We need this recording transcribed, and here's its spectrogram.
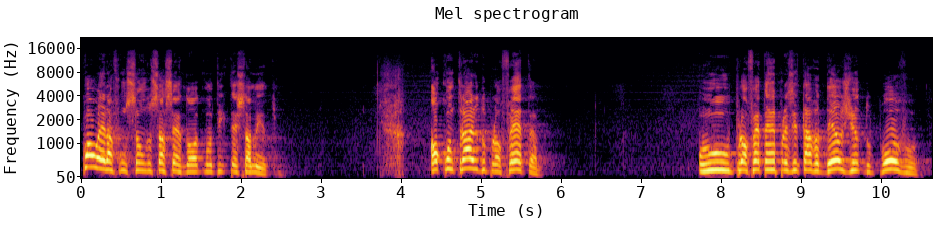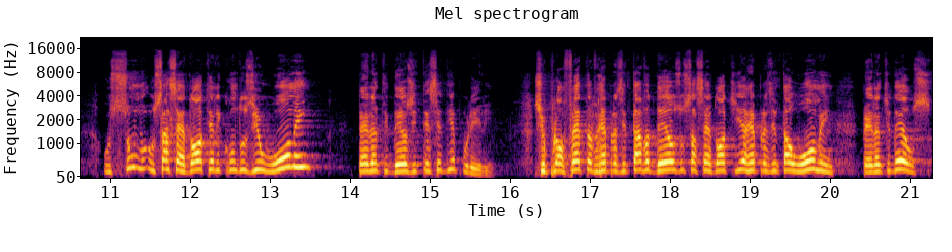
qual era a função do sacerdote no Antigo Testamento? Ao contrário do profeta, o profeta representava Deus diante do povo, o, sumo, o sacerdote ele conduzia o homem perante Deus e intercedia por ele. Se o profeta representava Deus, o sacerdote ia representar o homem perante Deus.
